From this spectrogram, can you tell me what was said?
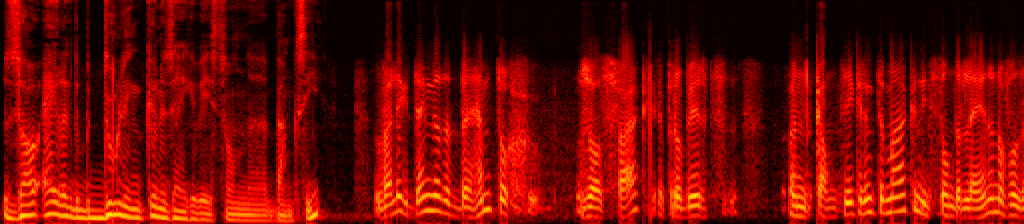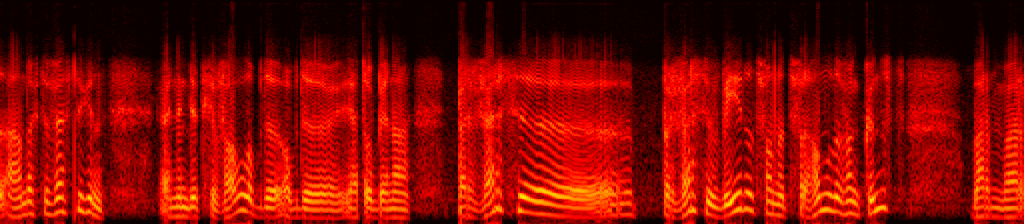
zou eigenlijk de bedoeling kunnen zijn geweest van Banksy? Wel, ik denk dat het bij hem toch, zoals vaak, hij probeert een kanttekening te maken, iets te onderlijnen of onze aandacht te vestigen. En in dit geval op de, op de ja, toch bijna perverse, perverse wereld van het verhandelen van kunst, waar maar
